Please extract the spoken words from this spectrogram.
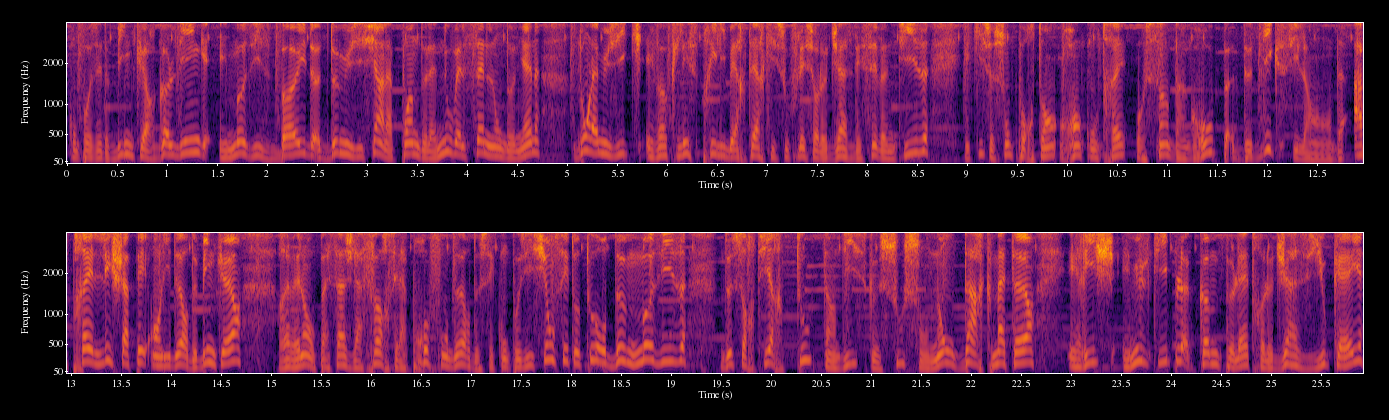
composée de Binker Golding et Moses Boyd, deux musiciens à la pointe de la nouvelle scène londonienne, dont la musique évoque l'esprit libertaire qui soufflait sur le jazz des 70s et qui se sont pourtant rencontrés au sein d'un groupe de Dixieland. Après l'échappée en leader de Binker, révélant au passage la force et la profondeur de ses compositions, c'est au tour de Moses de sortir tout un disque sous son nom Dark Matter et riche et multiple comme peut l'être le jazz UK.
